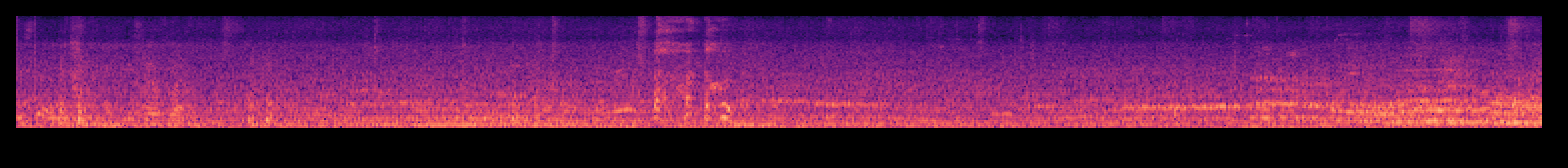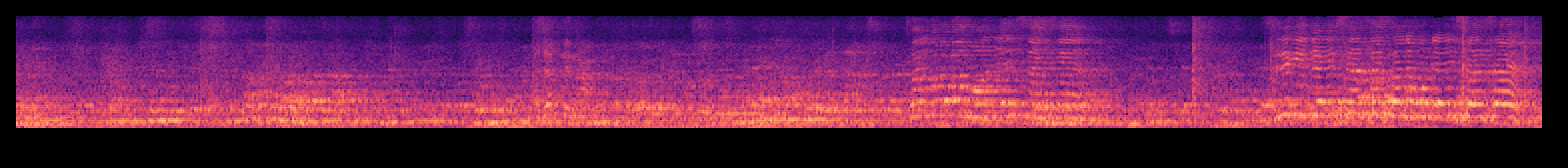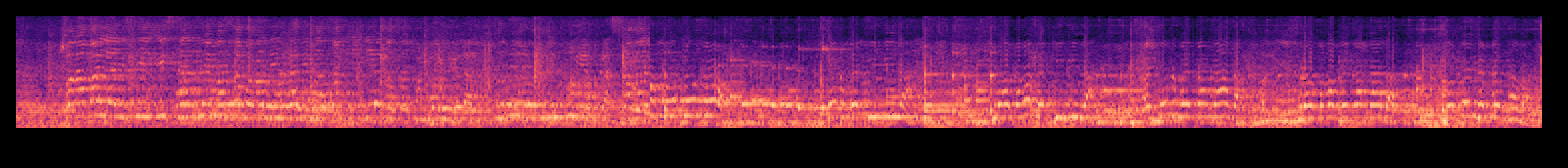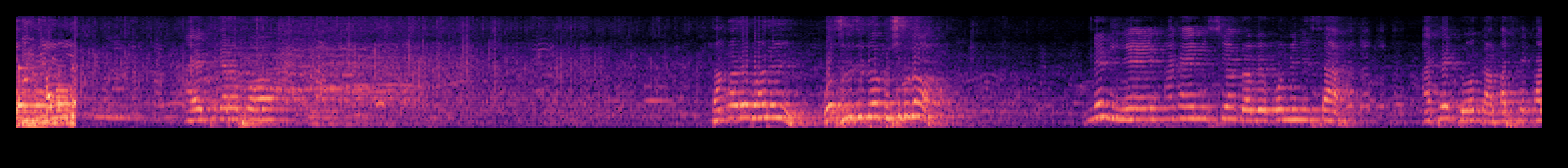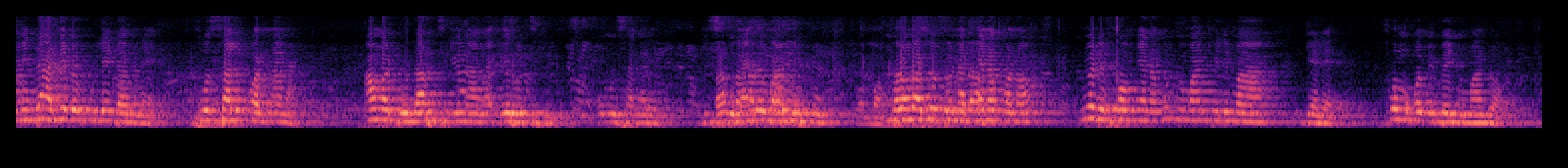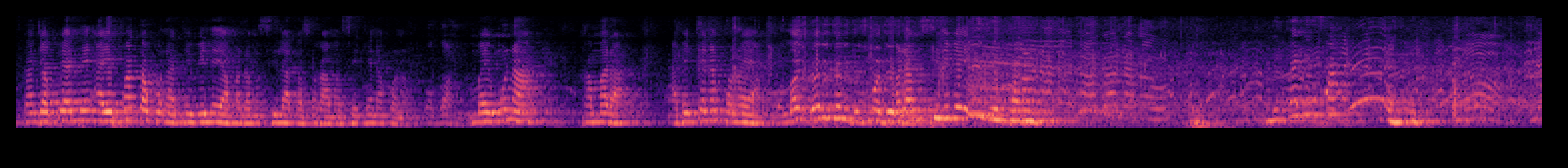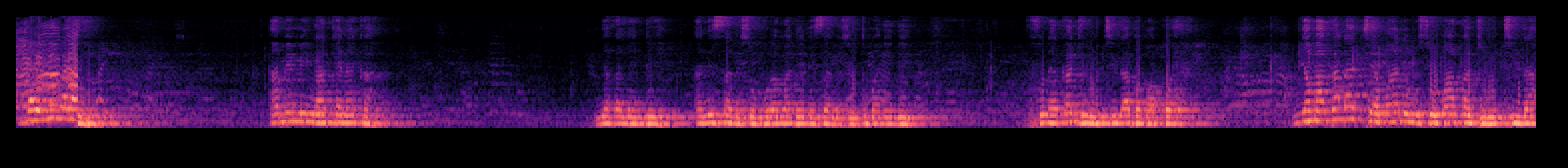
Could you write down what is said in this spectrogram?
is the, is. A ye tɛgɛrɛ fɔ Sangare Bari, ko Sidiki den bisimila. ne nin ye an ka émission dɔ bɛ commune sa a tɛ don ta parce que kabi da ne bɛ kule daminɛ fo salle kɔnɔna na. An ka dollar tigi n'an ka euro tigi Umu Sangare bisimila Sangare Bari. merci beaucoup kɔrɔmuso donna kɛnɛ kɔnɔ n fom de fɔ nyuma ɲɛna ko ɲuman kɛli ma gɛlɛn fo mɔgɔ min bɛ ɲuman dɔn Kanja Kuyate a ye Fanta Konate wele ya madam Sila ka sɔrɔ a ma se kɛnɛ kɔnɔ Maimuna Kamara a bɛ kɛnɛ kɔnɔ yan Wallahi gari gari ke gɛsuma de madam Sidibe nin ka di nin ka di sa an bɛ min ka kɛnɛ kan ɲagalenden ani saniso buramaden ni saniso tumaniden funɛ ka juru t'i la bamakɔ yan ɲamakala cɛman ni musoman ka juru t'i la.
